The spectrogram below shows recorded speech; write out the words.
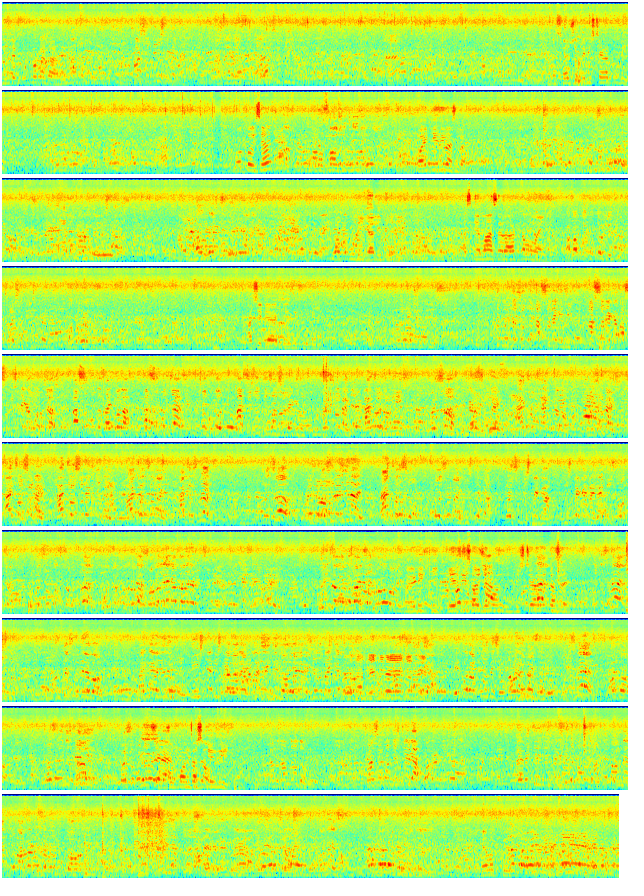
নিচে কুটবো কাটা মানে ছয়শো তিরিশ টাকার কুটি কত হয়েছে ছয়শো তিরিশ কয় কেজি বেচলাম ও, পুরি খালি পুরি আজকে মাছের আকাল নাই আশি টাকা কেজি পুরি পাঁচশো টাকা কেজি পাঁচশো টাকা পাঁচশো বিশ টাকা পঞ্চাশ পাঁচশো পঞ্চাশ হাই বলা পাঁচশো পাঁচশো সত্তর ছয়শো টাকা কেজি ছয়শো নাই আয় ছয়শো তিরিশ ছয়শো আয় ছয়শো এক দাদা ছয়শো নাই আয় ছয়শো নাই আয় ছয়শো টাকা কেজি আয় আয় ছয়শো নাই টাকা আয় ছয়শো ছয়শো নাই টাকা ছয়শো বিশ টাকা বিশ টাকা নাই নাই বিশ পঞ্চাশ ছয়শো পঞ্চাশ পঞ্চাশ সকালে এক হাজার টাকা দিচ্ছি নিয়ে। খুব তো লাগবে ভাই। সকালে এটি কি কেজি ছয়শো বিশ টাকা আছে ছয়শো পঞ্চাশ কেজি? এটা Thank you.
